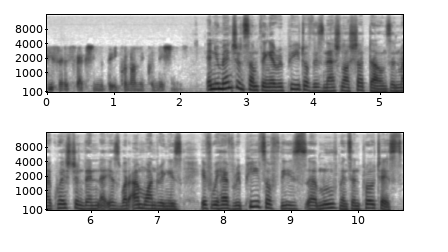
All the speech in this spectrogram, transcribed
dissatisfaction with the economic conditions. And you mentioned something, a repeat of these national shutdowns. And my question then is what I'm wondering is if we have repeats of these uh, movements and protests,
